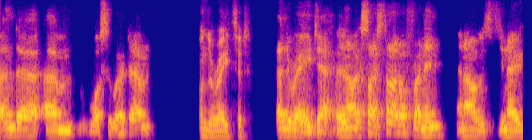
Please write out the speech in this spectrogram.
under um what's the word um Underrated. underrated, yeah. And I, so I started off running, and I was, you know,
